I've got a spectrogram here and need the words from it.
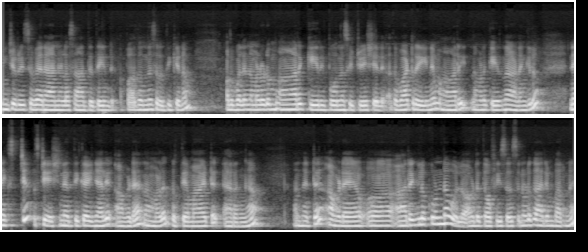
ഇഞ്ചുറീസ് വരാനുള്ള സാധ്യതയുണ്ട്. അപ്പോൾ അതൊന്ന് ശ്രദ്ധിക്കണം. അതുപോലെ നമ്മളോട് മാറി കയറി പോകുന്ന സിറ്റുവേഷനിൽ അഥവാ ട്രെയിന് മാറി നമ്മൾ കയറുന്നതാണെങ്കിലും നെക്സ്റ്റ് സ്റ്റേഷൻ എത്തിക്കഴിഞ്ഞാൽ അവിടെ നമ്മൾ കൃത്യമായിട്ട് ഇറങ്ങുക എന്നിട്ട് അവിടെ ആരെങ്കിലുമൊക്കെ ഉണ്ടാവുമല്ലോ അവിടുത്തെ ഓഫീസേഴ്സിനോട് കാര്യം പറഞ്ഞ്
